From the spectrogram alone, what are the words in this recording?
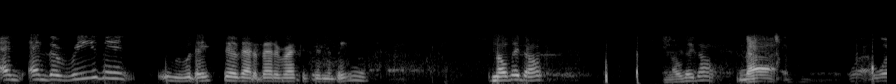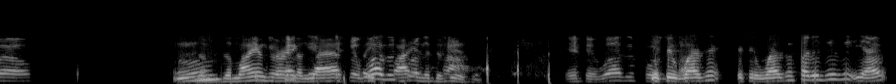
and and the reason well, they still got a better record than the Bears. No, they don't. No, they don't. Not well. well Mm. The, the Lions are in the last if it place wasn't spot for in the the top, division. If it wasn't for If the it tie, wasn't, if it wasn't for the division, yep.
